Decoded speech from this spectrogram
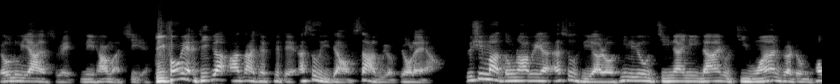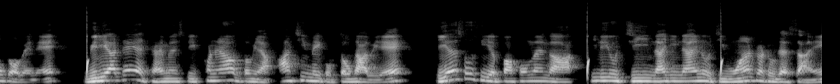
လုပ်လို့ရတယ်ဆိုတဲ့အနေအထားမှာရှိတယ်ဒီဖုန်းရဲ့အဓိကအားသာချက်ဖြစ်တဲ့ SOC တောင်စပြီးတော့ပြောလိုက်အောင်သူရှိမှသုံးထားပေးတဲ့ SOC ကတော့ Helio G99 တို့ G100 တို့မဟုတ်တော့ဘဲနဲ့ MediaTek ရဲ့ Dimensity 9300 Ultimate ကိုသုံးထားပေးတယ်ဒီ SOC ရဲ့ performance က Helio G99 တို့ G100 တို့တက်ဆိုင်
